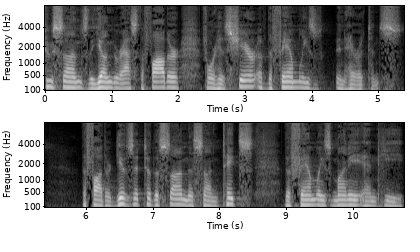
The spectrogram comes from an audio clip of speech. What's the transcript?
Two sons, the younger asked the father for his share of the family's inheritance. The father gives it to the son. The son takes the family's money and he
